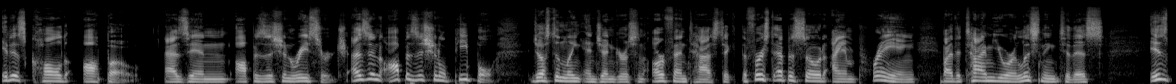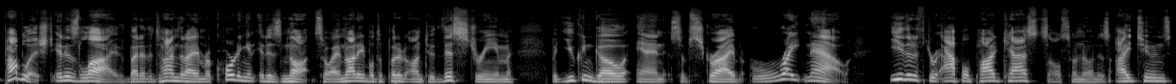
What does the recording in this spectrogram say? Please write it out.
It is called Oppo as in opposition research, as in oppositional people. Justin Ling and Jen Gerson are fantastic. The first episode, I am praying, by the time you are listening to this, is published. It is live, but at the time that I am recording it, it is not. So I'm not able to put it onto this stream, but you can go and subscribe right now. Either through Apple Podcasts, also known as iTunes,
